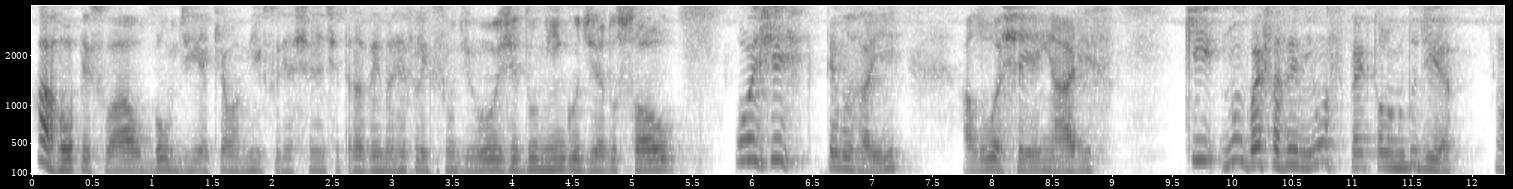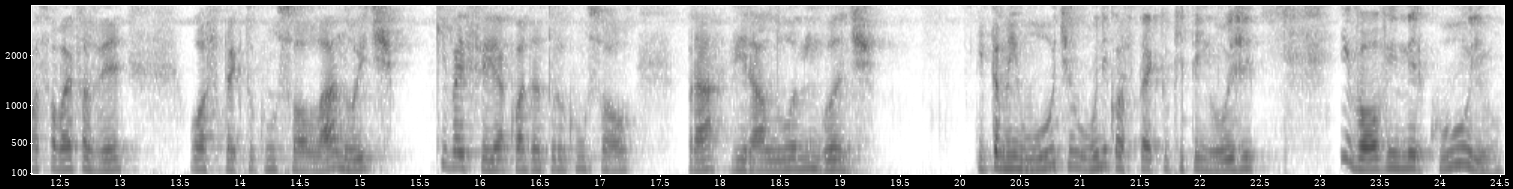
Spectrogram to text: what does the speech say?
Arro pessoal, bom dia, aqui é o amigo Suryashanti trazendo a reflexão de hoje, domingo, dia do sol. Hoje temos aí a lua cheia em Ares, que não vai fazer nenhum aspecto ao longo do dia, ela só vai fazer o aspecto com o sol lá à noite, que vai ser a quadratura com o sol para virar lua minguante. E também o último, o único aspecto que tem hoje envolve Mercúrio,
